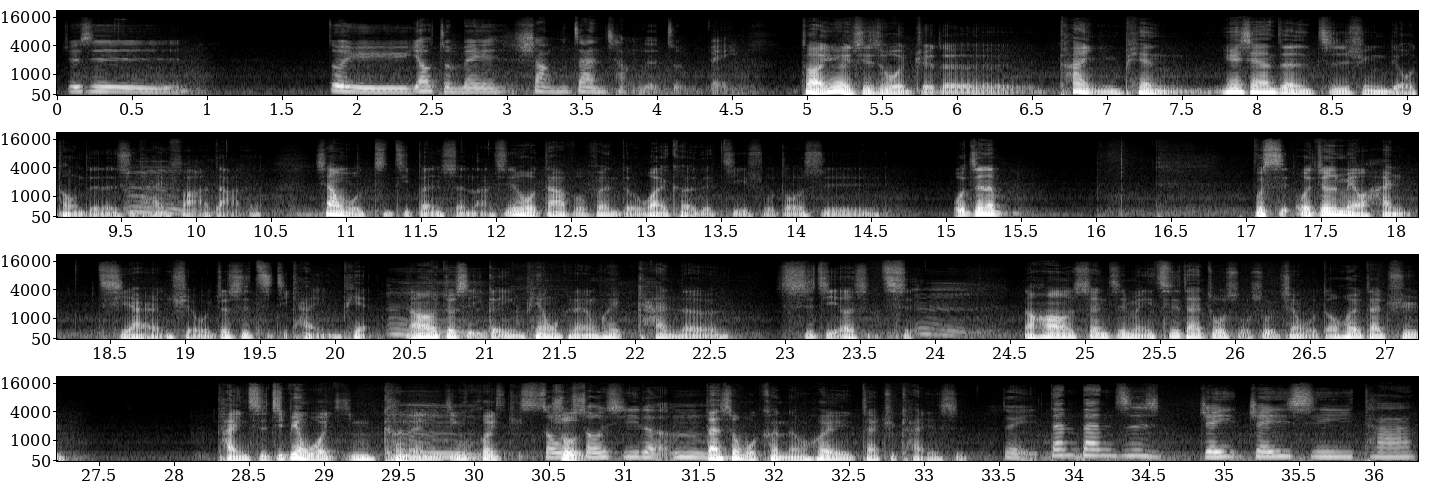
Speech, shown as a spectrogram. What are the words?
就是对于要准备上战场的准备。对啊，因为其实我觉得看影片，因为现在真的资讯流通真的是太嗯发达了。像我自己本身啊，其实我大部分的外科的技术都是我真的不是，我就是没有和其他人学，我就是自己看影片，然后就是一个影片，我可能会看了十几二十次，嗯然后甚至每一次在做手术前，我都会再去看一次，即便我已经可能已经会嗯熟，熟悉了，嗯，但是我可能会再去看一次。对，但但是 J J C 它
